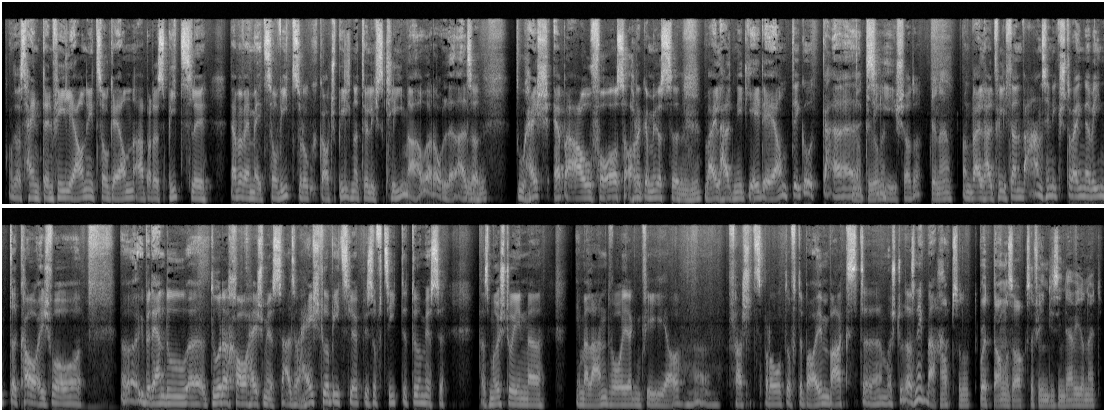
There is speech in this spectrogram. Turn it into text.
das haben dann viele auch nicht so gern, aber ein bisschen, aber wenn man jetzt so weit zurückgeht, spielt natürlich das Klima auch eine Rolle. Also, mhm du hast eben auch vorsorgen müssen, mhm. weil halt nicht jede Ernte gut äh, war, oder? Genau. Und weil halt vielleicht ein wahnsinnig strenger Winter gehabt ist, wo, äh, über den du äh, durchkommen hast müssen. Also hast du ein bisschen etwas auf die Seite tun müssen. Das musst du in einem, in einem Land, wo irgendwie ja, äh, fast das Brot auf den Bäumen wächst, äh, musst du das nicht machen. Absolut. Gut, die Angelsachsen, finde ich, sind auch wieder nicht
